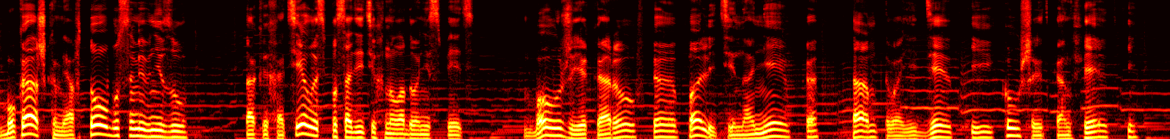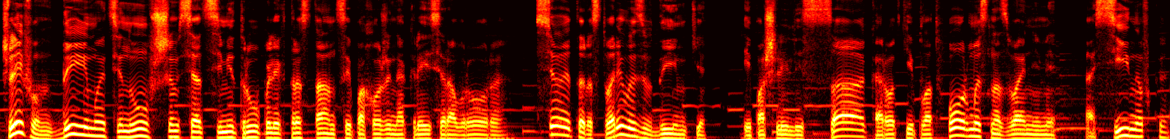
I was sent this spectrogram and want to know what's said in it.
букашками, автобусами внизу. Так и хотелось посадить их на ладони спеть. «Божья коровка, полети на небко, там твои детки кушают конфетки». Шлейфом дыма, тянувшимся от семи труб электростанции, похожей на крейсер «Аврора», все это растворилось в дымке, и пошли леса, короткие платформы с названиями «Осиновка»,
